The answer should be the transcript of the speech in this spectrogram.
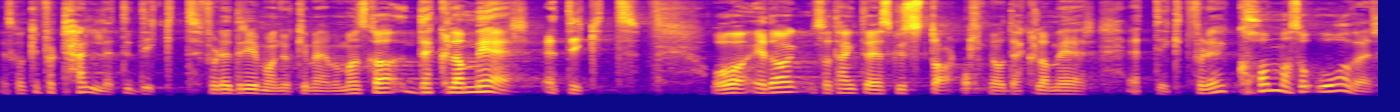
jeg skal ikke fortelle et dikt, for det driver man jo ikke med. Men man skal deklamere et dikt. Og I dag så tenkte jeg jeg skulle starte med å deklamere et dikt. For det kom altså over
